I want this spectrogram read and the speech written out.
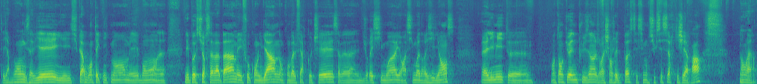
C'est-à-dire, bon, Xavier, il est super bon techniquement, mais bon, euh, les postures, ça va pas, mais il faut qu'on le garde, donc on va le faire coacher, ça va durer six mois, il y aura six mois de résilience. À la limite, euh, en tant que N plus 1, j'aurais changé de poste et c'est mon successeur qui gérera. Donc voilà.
